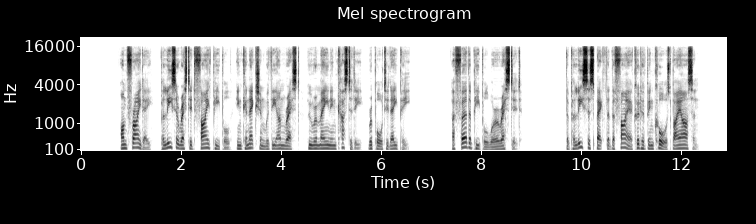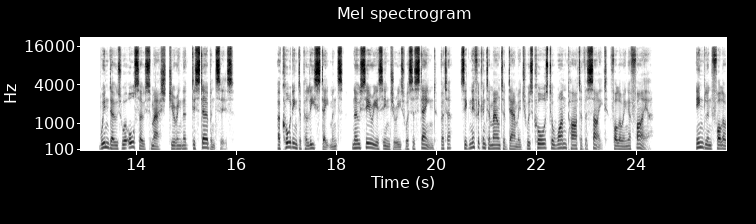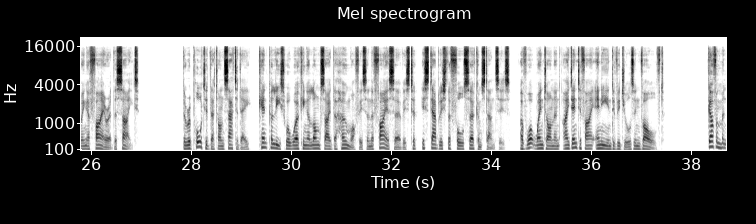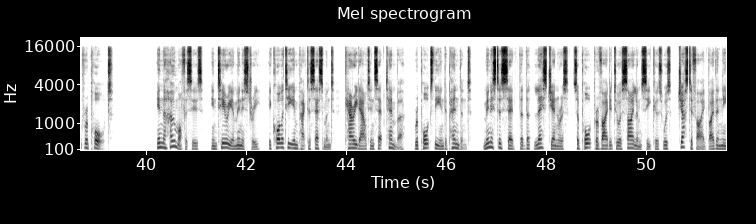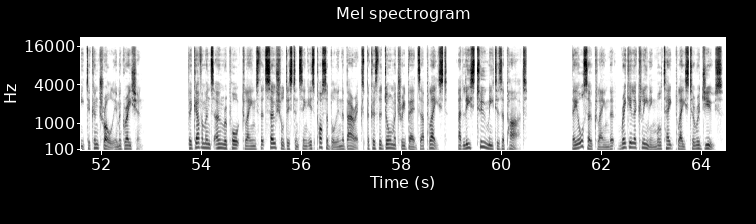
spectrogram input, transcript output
On Friday, police arrested five people in connection with the unrest who remain in custody, reported AP. A further people were arrested. The police suspect that the fire could have been caused by arson. Windows were also smashed during the disturbances. According to police statements, no serious injuries were sustained, but a significant amount of damage was caused to one part of the site following a fire. England following a fire at the site. The reported that on Saturday, Kent police were working alongside the Home Office and the fire service to establish the full circumstances of what went on and identify any individuals involved. Government report. In the Home Office's Interior Ministry Equality Impact Assessment, carried out in September, reports The Independent, ministers said that the less generous support provided to asylum seekers was justified by the need to control immigration. The government's own report claims that social distancing is possible in the barracks because the dormitory beds are placed at least two meters apart. They also claim that regular cleaning will take place to reduce.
